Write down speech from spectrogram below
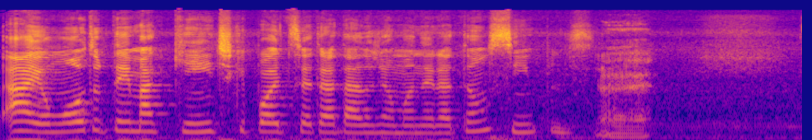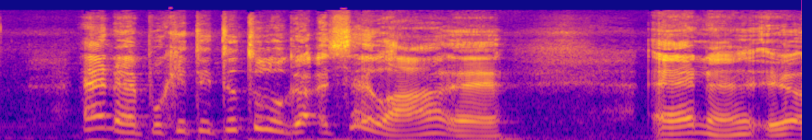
ah, e um outro tema quente que pode ser tratado de uma maneira tão simples. É. É, né? Porque tem tanto lugar. Sei lá, é. É, né? Eu...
